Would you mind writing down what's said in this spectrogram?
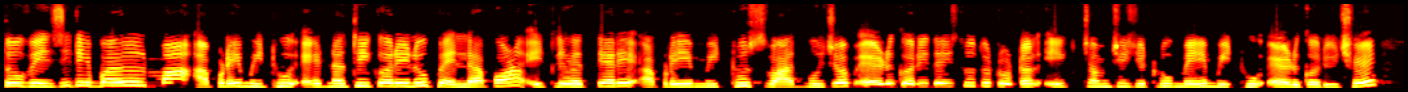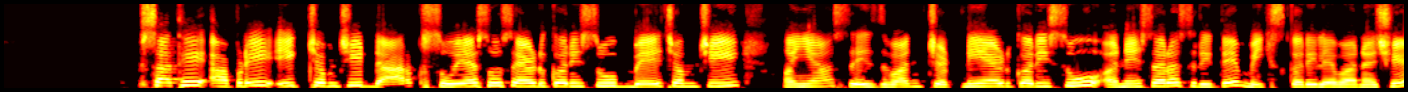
તો વેજીટેબલમાં આપણે મીઠું એડ નથી કરેલું. પહેલાં પણ એટલે અત્યારે આપણે મીઠું સ્વાદ મુજબ એડ કરી દઈશું. તો ટોટલ એક ચમચી જેટલું મેં મીઠું એડ કર્યું છે. સાથે આપણે એક ચમચી ડાર્ક સોયા સોસ એડ કરીશું, બે ચમચી અહીંયા શેઝવાન ચટણી એડ કરીશું અને સરસ રીતે મિક્સ કરી લેવાના છે.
